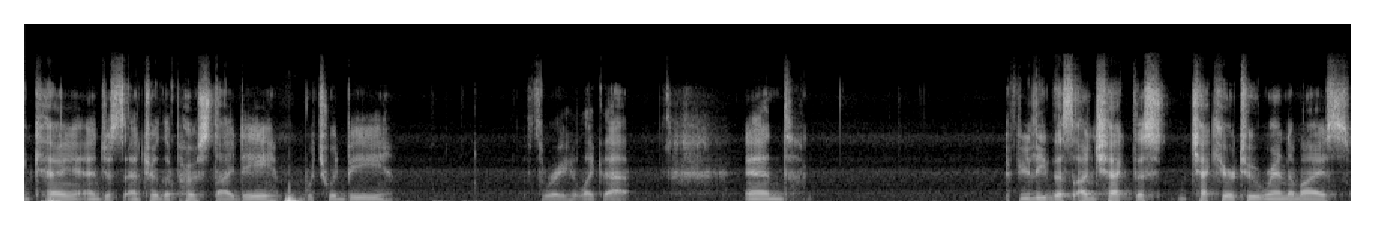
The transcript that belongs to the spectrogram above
Okay, and just enter the post ID, which would be 3, like that. And if you leave this unchecked, this check here to randomize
